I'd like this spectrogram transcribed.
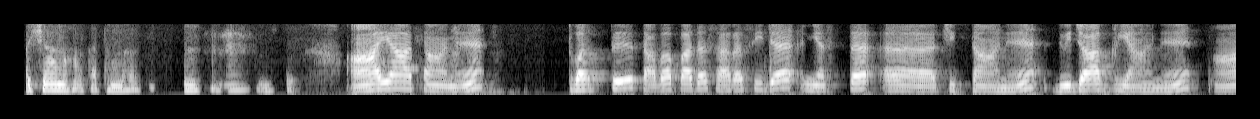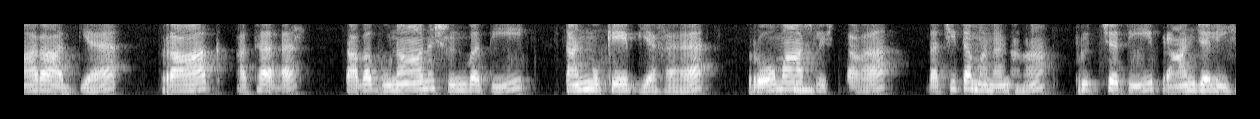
पश्यामः कथं भवति। आयातान् त्वत् तव पदसरसिज न्यस्त चित्तान् द्विजाग्र्यान् आराध्य प्राक् अथ तव गुणान् शृण्वति तन्मुखेभ्यः रोमाश्लिष्टा रचितमनना पृच्छति प्राञ्जलिः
